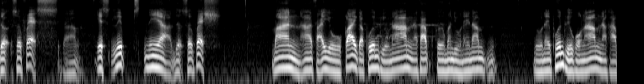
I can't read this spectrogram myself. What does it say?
the surface นะครับ it lives near the surface มันอาศัยอยู่ใกล้กับพื้นผิวน้ำนะครับ คือมันอยู่ในน้ำอยู่ในพื้นผิวของน้ำนะครับ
